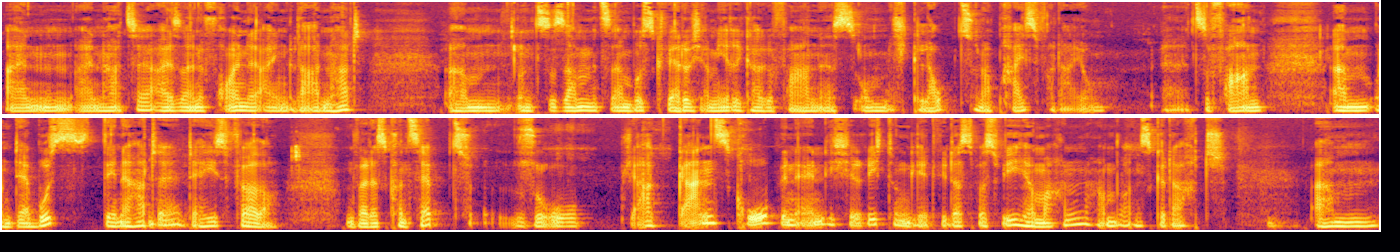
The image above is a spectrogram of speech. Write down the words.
einen, einen hatte, all seine Freunde eingeladen hat ähm, und zusammen mit seinem Bus quer durch Amerika gefahren ist, um, ich glaube, zu einer Preisverleihung äh, zu fahren. Ähm, und der Bus, den er hatte, der hieß Further. Und weil das Konzept so ja ganz grob in ähnliche Richtung geht wie das, was wir hier machen, haben wir uns gedacht, ähm,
